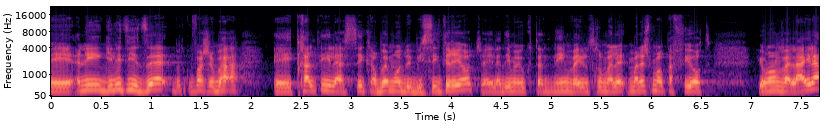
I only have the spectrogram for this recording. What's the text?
אה, אני גיליתי את זה בתקופה שבה אה, התחלתי להעסיק הרבה מאוד בביסיטריות, שהילדים היו קטנים והיינו צריכים מלא, מלא שמרטפיות יומם ולילה,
